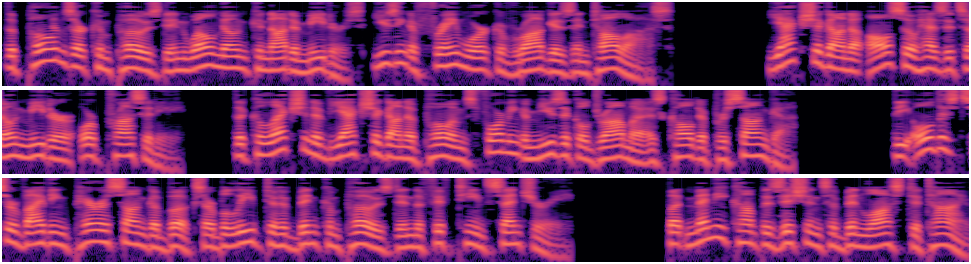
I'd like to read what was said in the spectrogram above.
The poems are composed in well-known Kannada meters, using a framework of ragas and talas. Yakshagana also has its own meter or prosody. The collection of Yakshagana poems forming a musical drama is called a prasanga. The oldest surviving parasanga books are believed to have been composed in the 15th century. But many compositions have been lost to time.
